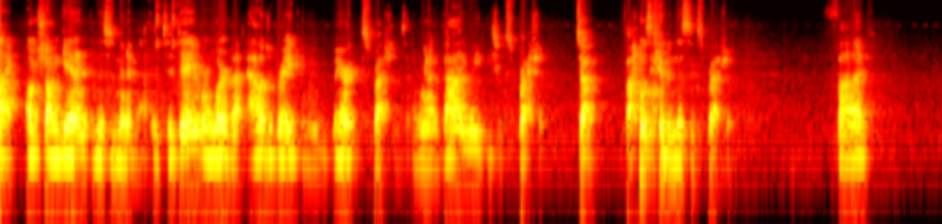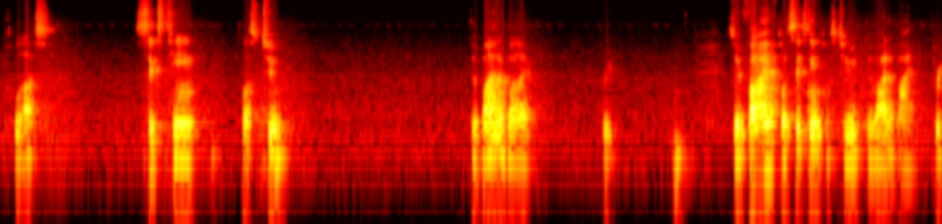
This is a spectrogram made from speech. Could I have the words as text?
Hi, I'm Sean Gannon, and this is Minute Math. And today we're going to learn about algebraic and numeric expressions, and we're going to evaluate each expression. So, if I was given this expression, 5 plus 16 plus 2 divided by 3. So 5 plus 16 plus 2 divided by 3.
